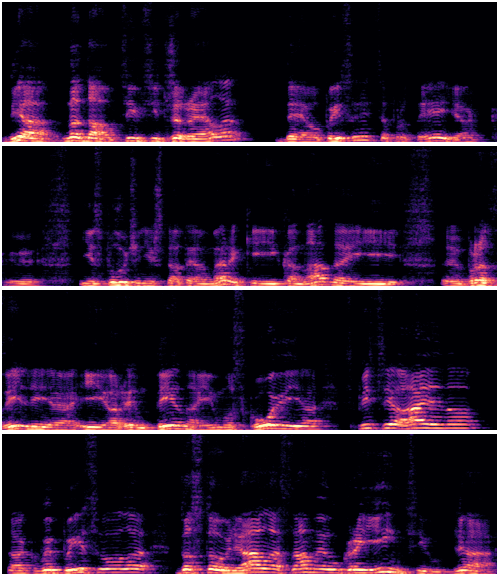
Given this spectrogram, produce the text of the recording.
Я надав ці всі джерела, де описується про те, як е, і Сполучені Штати Америки, і Канада, і е, Бразилія, і Аргентина, і Московія спеціально так виписувала, доставляла саме українців для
